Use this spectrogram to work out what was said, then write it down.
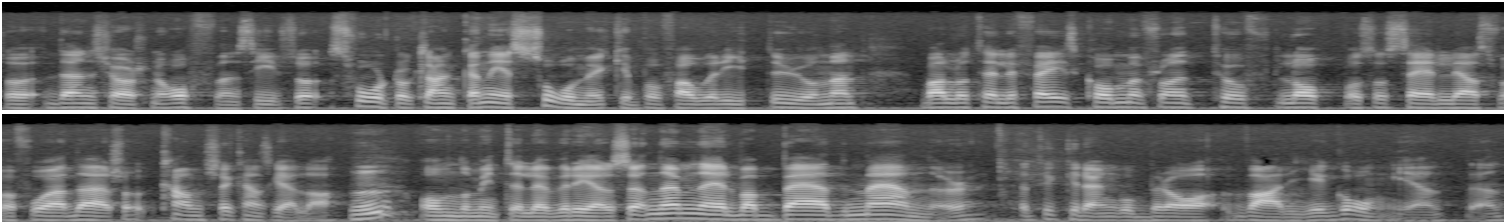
Så den körs nu offensivt, så svårt att klanka ner så mycket på favoritduon. Men Balotelli Face kommer från ett tufft lopp och så säljas, vad får jag där? Så kanske kan skrälla om de inte levererar. Så jag nämner 11 Bad Manner. Jag tycker den går bra varje gång egentligen.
